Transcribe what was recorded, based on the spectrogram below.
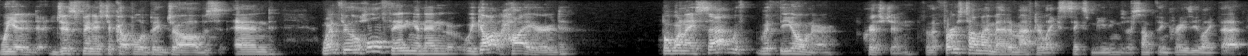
we had just finished a couple of big jobs and went through the whole thing and then we got hired. But when i sat with with the owner christian for the first time i met him after like six meetings or something crazy like that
